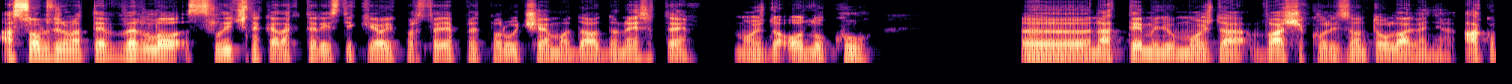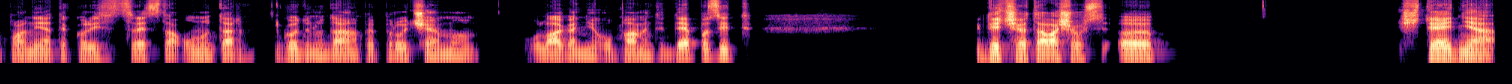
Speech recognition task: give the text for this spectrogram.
A s obzirom na te vrlo slične karakteristike ovih portfelja preporučujemo da donesete možda odluku e, na temelju možda vašeg horizonta ulaganja. Ako planirate koristiti sredstva unutar godinu dana, preporučujemo ulaganje u pametni depozit, gdje će ta vaša e, štednja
